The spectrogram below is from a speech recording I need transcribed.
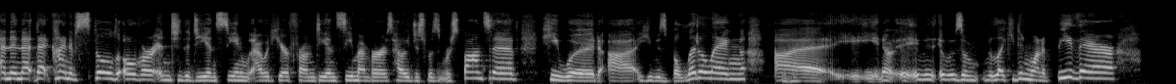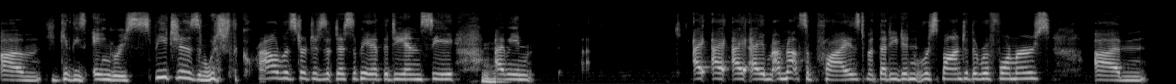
and then that, that kind of spilled over into the DNC. And I would hear from DNC members how he just wasn't responsive. He would, uh, he was belittling. Uh, mm-hmm. You know, it, it was a, like he didn't want to be there. Um, he'd give these angry speeches in which the crowd would start to dissipate at the DNC. Mm-hmm. I mean, I, I, I, I'm not surprised, but that he didn't respond to the reformers. Um,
